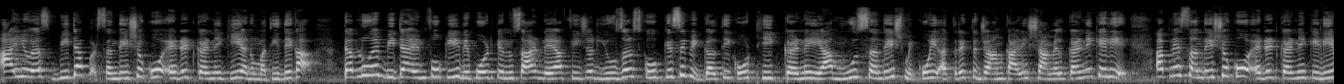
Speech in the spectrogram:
आईओएस बीटा पर संदेशों को एडिट करने की अनुमति देगा। डब्ल्यू बीटा इन्फो की रिपोर्ट के अनुसार नया फीचर यूज़र्स को किसी भी गलती को ठीक करने या मूल संदेश में कोई अतिरिक्त जानकारी शामिल करने के लिए अपने संदेशों को एडिट करने के लिए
